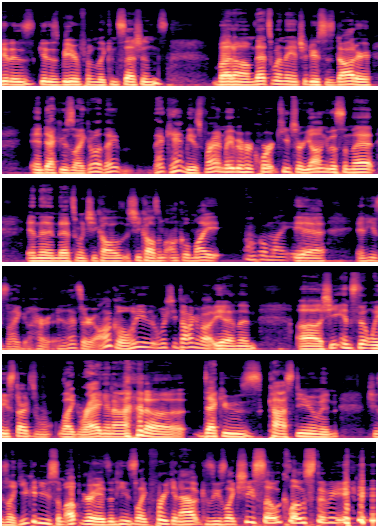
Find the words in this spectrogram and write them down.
get his get his beer from the concessions, but um, that's when they introduce his daughter, and Deku's like, "Oh, they that can't be his friend. Maybe her quirk keeps her young, this and that." And then that's when she calls she calls him Uncle Might. Uncle Might. Yeah, and he's like, "Her that's her uncle. What are you? What's she talking about?" Yeah, and then. Uh, she instantly starts like ragging on uh, Deku's costume, and she's like, "You could use some upgrades," and he's like freaking out because he's like, "She's so close to me."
